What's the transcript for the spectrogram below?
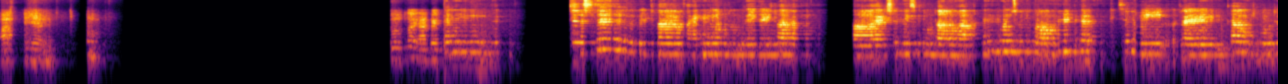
లాస్ట్ ఇయర్ జూన్లో యాభై చేస్తే ఇట్లా ఫైన్ ఉంటుంది ఇట్లా యాక్షన్ తీసుకుంటాము అనేది కొంచెం ప్రామినెంట్ గా కనిపించింది ఇంకా ఇంకోటి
